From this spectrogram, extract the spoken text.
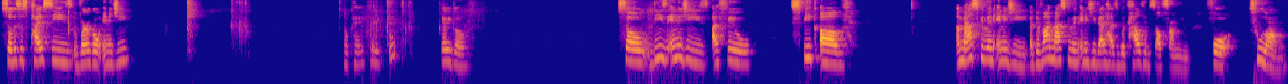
So this is Pisces, Virgo energy. Okay, here go. there we go. So these energies, I feel, speak of a masculine energy, a divine masculine energy that has withheld himself from you for too long.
